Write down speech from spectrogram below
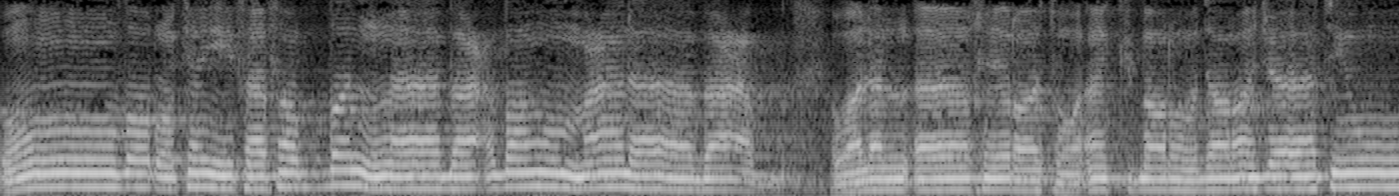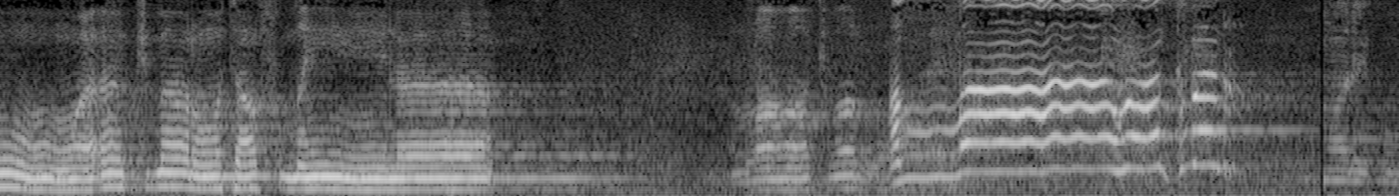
انظر كيف فضلنا بعضهم على بعض وللآخرة أكبر درجات وأكبر تفضيلا. الله أكبر. الله أكبر. عليكم.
